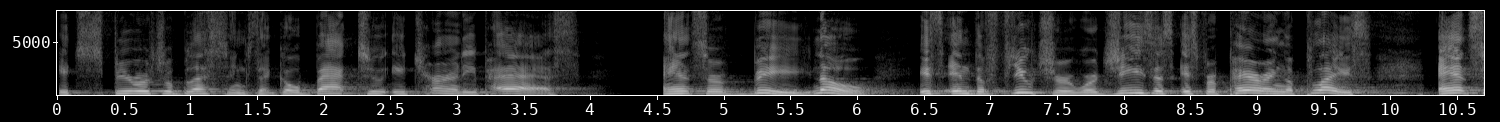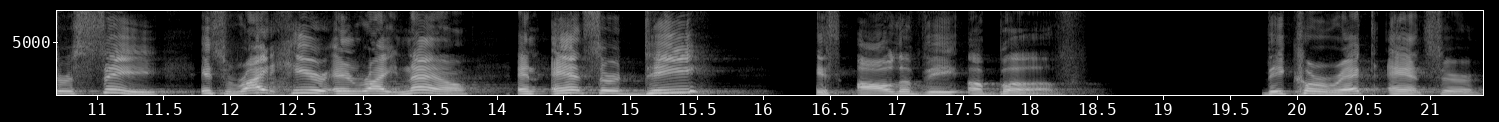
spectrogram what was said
it's spiritual blessings that go back to eternity past. Answer B no, it's in the future where Jesus is preparing a place. Answer C it's right here and right now. And answer D is all of the above. The correct answer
